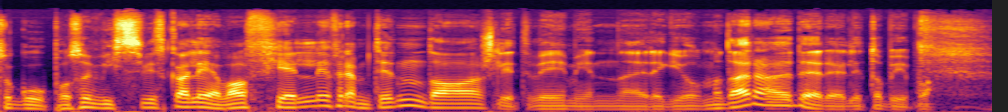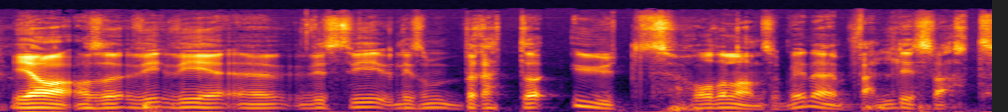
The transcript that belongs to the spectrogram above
så, gode på. Så hvis vi skal leve av fjell i fremtiden, da sliter vi i min region. Men der har dere litt å by på. Ja, altså vi, vi, eh, hvis vi liksom bretter ut Hordaland, så blir det veldig svært.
